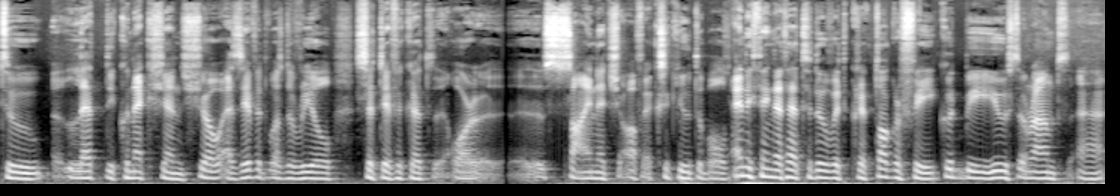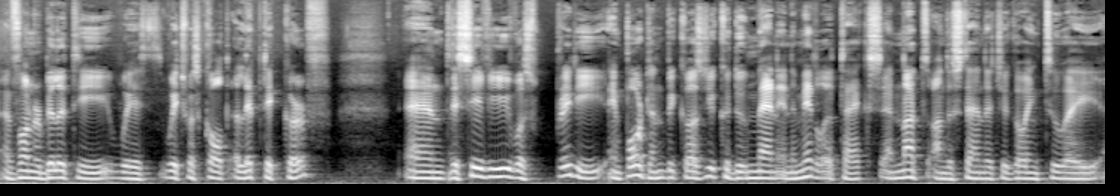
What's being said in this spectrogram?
to let the connection show as if it was the real certificate or uh, signage of executables. Anything that had to do with cryptography could be used around uh, a vulnerability with which was called elliptic curve and the CVE was pretty important because you could do man in the middle attacks and not understand that you're going to a uh,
